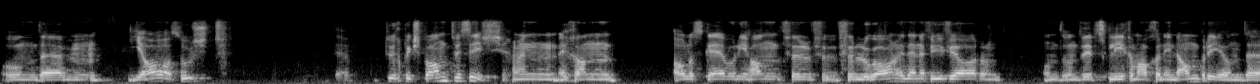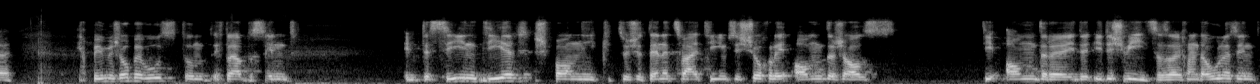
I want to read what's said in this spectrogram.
Und ähm, ja, sonst, äh, ich bin gespannt, wie es ist. Ich meine, ich kann alles geben, was ich habe für, für, für Lugano in diesen fünf Jahren und, und, und werde das Gleiche machen in Ambri. Und äh, ich bin mir schon bewusst und ich glaube, das sind im Tessin die Spannung zwischen diesen zwei Teams ist schon ein bisschen anders als die anderen in der, in der Schweiz. Also ich meine, da unten sind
